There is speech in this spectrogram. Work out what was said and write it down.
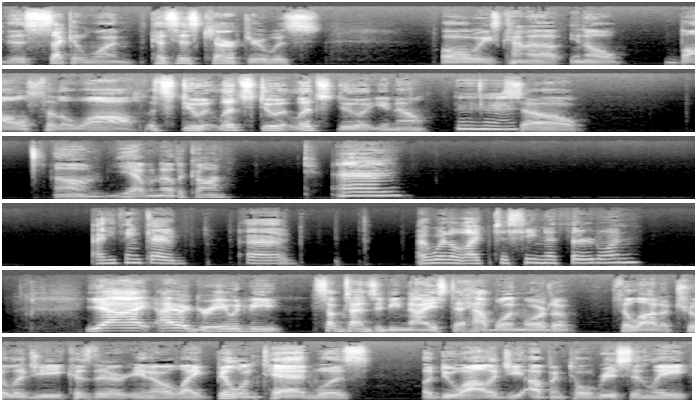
the second one because his character was always kind of you know balls to the wall. Let's do it. Let's do it. Let's do it. You know. hmm So, um, you have another con? Um, I think I, uh, I would have liked to seen a third one. Yeah, I, I agree. It would be sometimes it'd be nice to have one more to fill out a trilogy because they're you know like Bill and Ted was a duology up until recently.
